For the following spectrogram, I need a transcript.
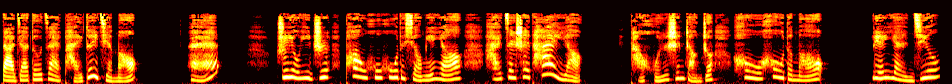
大家都在排队剪毛。哎。只有一只胖乎乎的小绵羊还在晒太阳，它浑身长着厚厚的毛，连眼睛、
